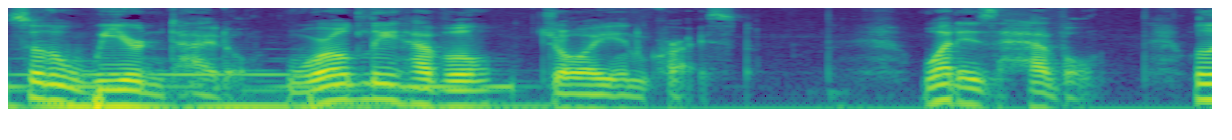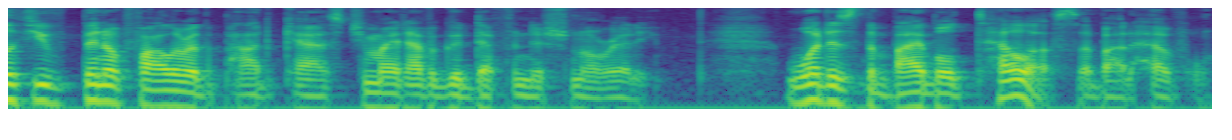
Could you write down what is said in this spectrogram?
So, the weird title Worldly Hevel Joy in Christ. What is Hevel? Well, if you've been a follower of the podcast, you might have a good definition already. What does the Bible tell us about Hevel?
